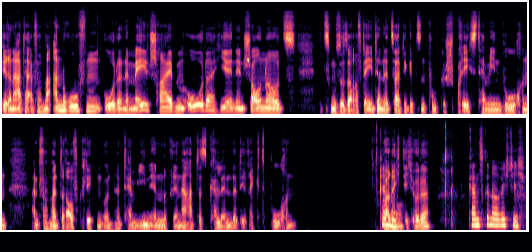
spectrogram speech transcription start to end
Die Renate einfach mal anrufen oder eine Mail schreiben oder hier in den Show Notes, beziehungsweise auch auf der Internetseite gibt es einen Punkt Gesprächstermin buchen. Einfach mal draufklicken und einen Termin in Renates Kalender direkt buchen. War genau. richtig, oder? Ganz genau richtig.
